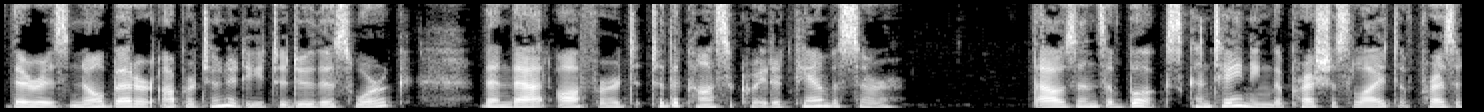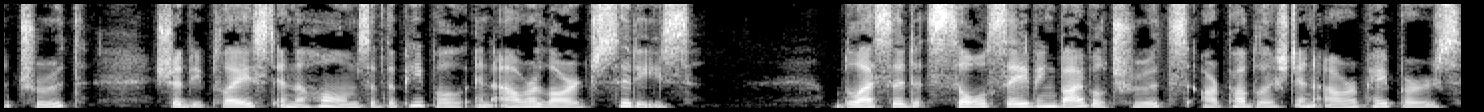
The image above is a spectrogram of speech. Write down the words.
There is no better opportunity to do this work than that offered to the consecrated canvasser. Thousands of books containing the precious light of present truth should be placed in the homes of the people in our large cities. Blessed, soul saving Bible truths are published in our papers.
